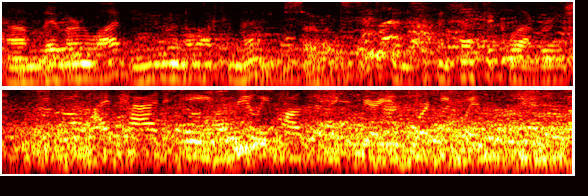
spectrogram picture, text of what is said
Um, they learn a lot and we learn a lot from them. So it's, it's been a fantastic collaboration. I've had a really positive experience working with students.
